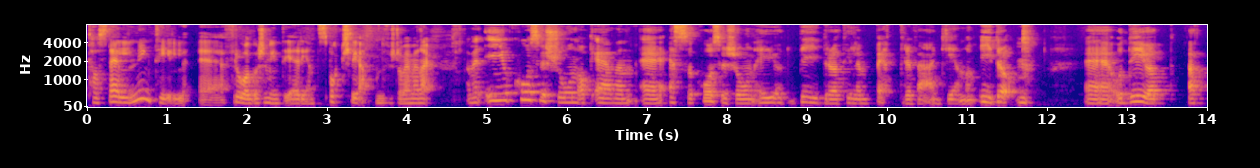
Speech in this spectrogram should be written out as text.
ta ställning till eh, frågor som inte är rent sportsliga, om du förstår vad jag menar? Men IOKs vision och även eh, SOKs vision är ju att bidra till en bättre värld genom idrott. Eh, och det är ju att, att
